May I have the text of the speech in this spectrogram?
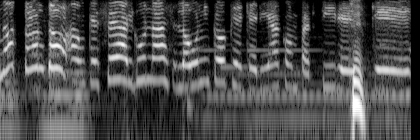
No tanto, aunque sea algunas, lo único que quería compartir es Sí. que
